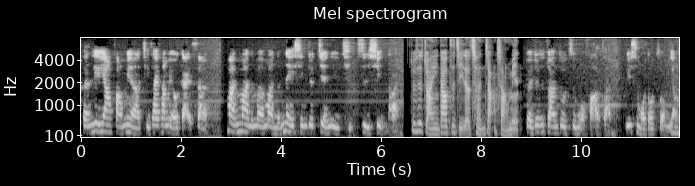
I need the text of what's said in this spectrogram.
可能力量方面啊，体态上面有改善，慢慢的、慢慢的，内心就建立起自信来，就是转移到自己的成长上面。对，就是专注自我发展，比什么都重要。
